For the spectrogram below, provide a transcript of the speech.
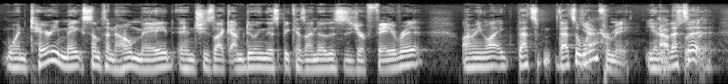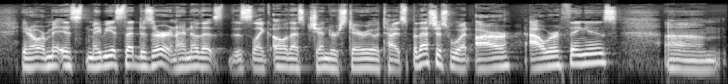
when Terry makes something homemade and she's like I'm doing this because I know this is your favorite. I mean like that's that's a win for me. You know, Absolutely. that's it. You know, or it's maybe it's that dessert and I know that's it's like oh that's gender stereotypes, but that's just what our our thing is. Um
